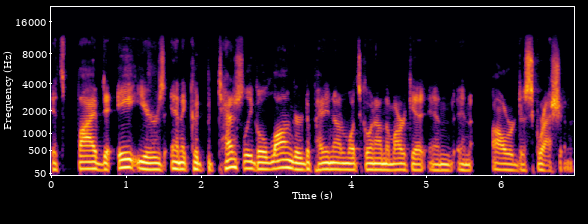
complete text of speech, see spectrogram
it's five to eight years and it could potentially go longer depending on what's going on in the market and and our discretion.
